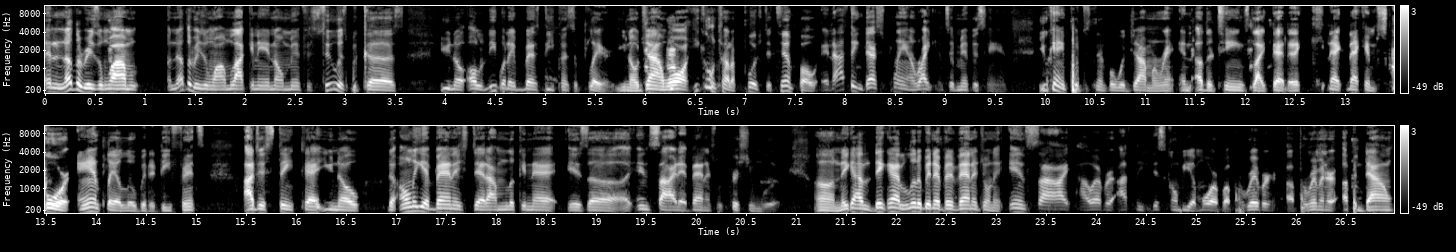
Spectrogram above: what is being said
And another reason why I'm another reason why I'm locking in on Memphis too is because you know Oladipo their best defensive player. You know John Wall he gonna try to push the tempo, and I think that's playing right into Memphis' hands. You can't put the tempo with John Morant and other teams like that that that, that can score and play a little bit of defense. I just think that you know. The only advantage that I'm looking at is uh an inside advantage with Christian Wood. Um, they got they got a little bit of advantage on the inside. However, I think this is gonna be a more of a perimeter a perimeter up and down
